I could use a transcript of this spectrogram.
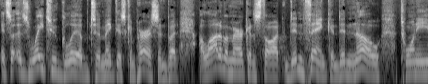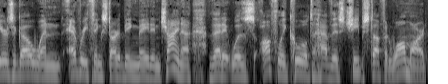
It's it's way too glib to make this comparison, but a lot of Americans thought, didn't think, and didn't know 20 years ago when everything started being made in China that it was awfully cool to have this cheap stuff at Walmart.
